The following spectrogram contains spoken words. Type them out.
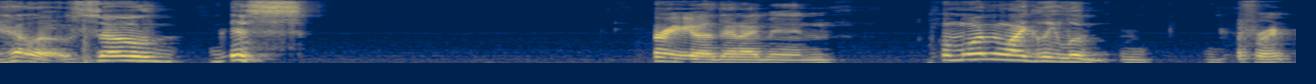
hello. So this area that I'm in will more than likely look different.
